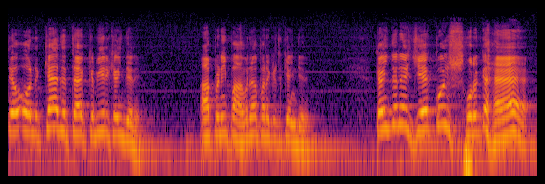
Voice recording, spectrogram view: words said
ਤੇ ਉਹਨ ਕਹਿ ਦਿੱਤਾ ਕਬੀਰ ਕਹਿੰਦੇ ਨੇ, ਆਪਣੀ ਭਾਵਨਾ ਪ੍ਰਗਟ ਕਹਿੰਦੇ ਨੇ। ਕਹਿੰਦੇ ਨੇ, ਜੇ ਕੋਈ ਸੁਰਗ ਹੈ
